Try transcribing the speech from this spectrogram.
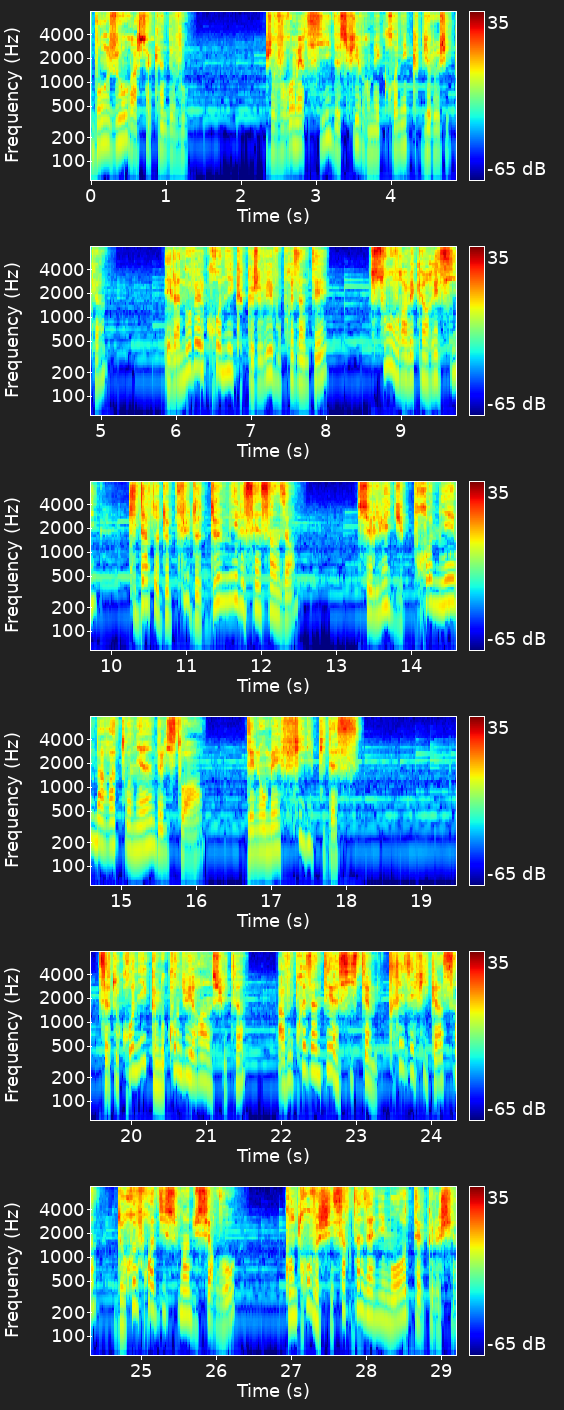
Bonjour à chacun de vous. Je vous remercie de suivre mes chroniques biologiques. Et la nouvelle chronique que je vais vous présenter s'ouvre avec un récit qui date de plus de 2500 ans, celui du premier marathonien de l'histoire, dénommé Philippides. Cette chronique me conduira ensuite à vous présenter un système très efficace de refroidissement du cerveau qu'on trouve chez certains animaux tels que le chien.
